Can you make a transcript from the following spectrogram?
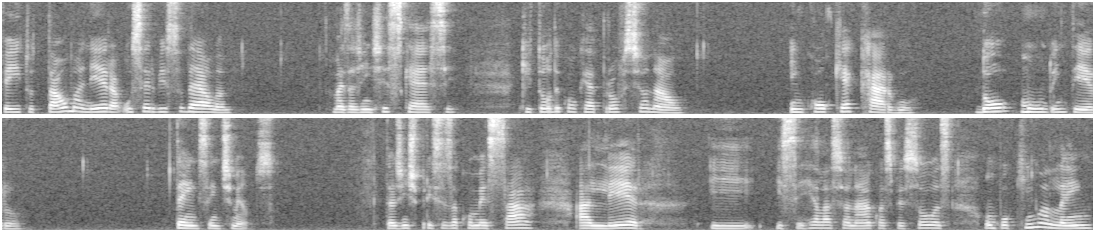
feito tal maneira o serviço dela. Mas a gente esquece que todo e qualquer profissional, em qualquer cargo do mundo inteiro, tem sentimentos. Então a gente precisa começar a ler e, e se relacionar com as pessoas um pouquinho além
